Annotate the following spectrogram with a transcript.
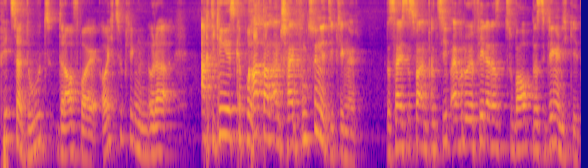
Pizza-Dude drauf, bei euch zu klingeln? Oder, ach, die Klingel ist kaputt. Hat dann anscheinend funktioniert, die Klingel. Das heißt, es war im Prinzip einfach nur der Fehler, das zu behaupten, dass die Klingel nicht geht.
